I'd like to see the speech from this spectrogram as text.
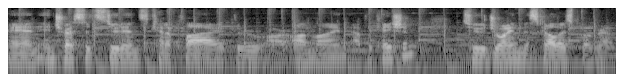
and interested students can apply through our online application to join the Scholars Program.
